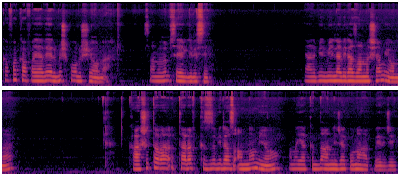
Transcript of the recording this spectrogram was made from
kafa kafaya vermiş konuşuyorlar. Sanırım sevgilisi. Yani birbiriyle biraz anlaşamıyorlar. Karşı tara- taraf kızı biraz anlamıyor ama yakında anlayacak ona hak verecek.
